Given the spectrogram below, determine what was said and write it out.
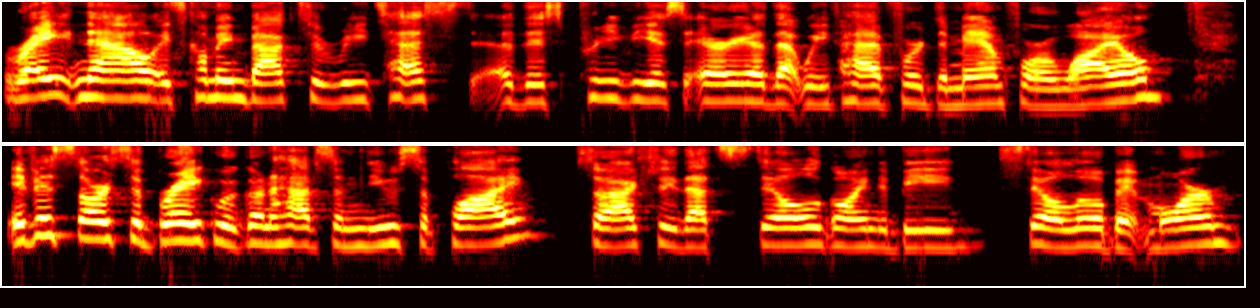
right now it's coming back to retest uh, this previous area that we've had for demand for a while. If it starts to break we're going to have some new supply so actually, that's still going to be still a little bit more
